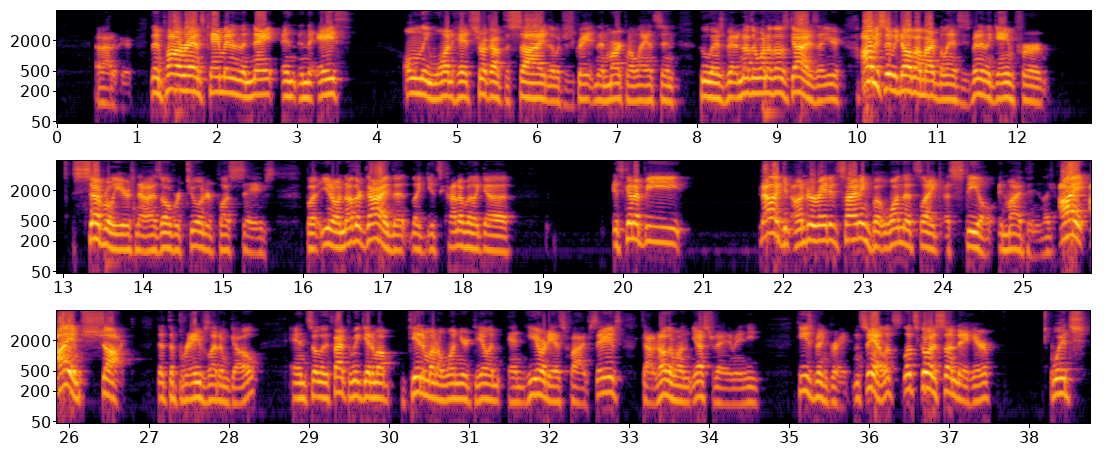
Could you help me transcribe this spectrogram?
I'm out of here. Then Pomeranz came in in the na- in, in the eighth, only one hit, struck out the side, which was great. And then Mark Melancon, who has been another one of those guys that you're obviously we know about Mark Melancon. He's been in the game for several years now, has over 200 plus saves. But you know, another guy that like it's kind of like a it's gonna be not like an underrated signing, but one that's like a steal in my opinion. Like I I am shocked that the Braves let him go. And so the fact that we get him up, get him on a one year deal, and, and he already has five saves, got another one yesterday. I mean, he he's been great. And so yeah, let's let's go to Sunday here, which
